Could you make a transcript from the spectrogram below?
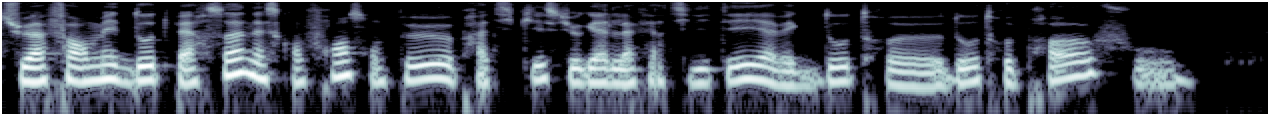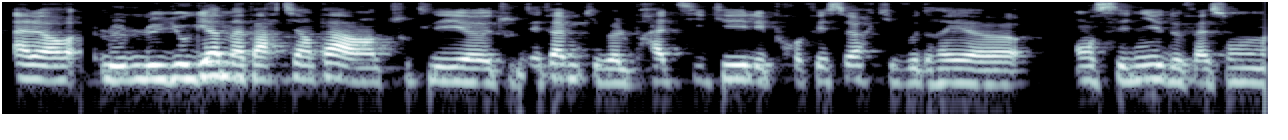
tu as formé d'autres personnes? Est-ce qu'en France, on peut pratiquer ce yoga de la fertilité avec d'autres d'autres profs ou... Alors, le, yoga m'appartient pas. Hein. Toutes, les, toutes les femmes qui veulent pratiquer, les professeurs qui voudraient enseigner de façon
